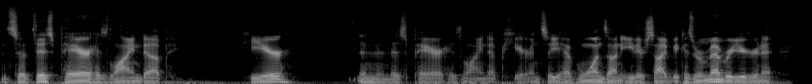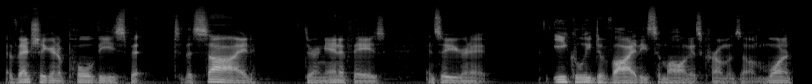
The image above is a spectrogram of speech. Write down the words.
And so this pair has lined up here, and then this pair has lined up here. And so you have ones on either side because remember, you're going to eventually going to pull these to the side during anaphase and so you're going to equally divide these homologous chromosome. One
